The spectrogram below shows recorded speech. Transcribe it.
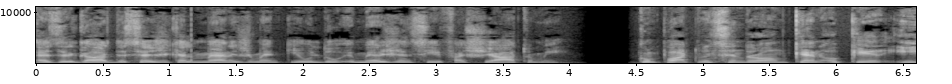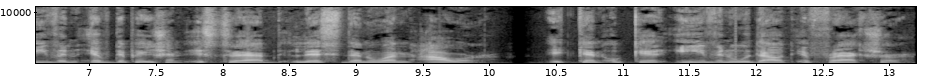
As regard the surgical management, you will do emergency fasciotomy. Compartment syndrome can occur even if the patient is trapped less than one hour. It can occur even without a fracture,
